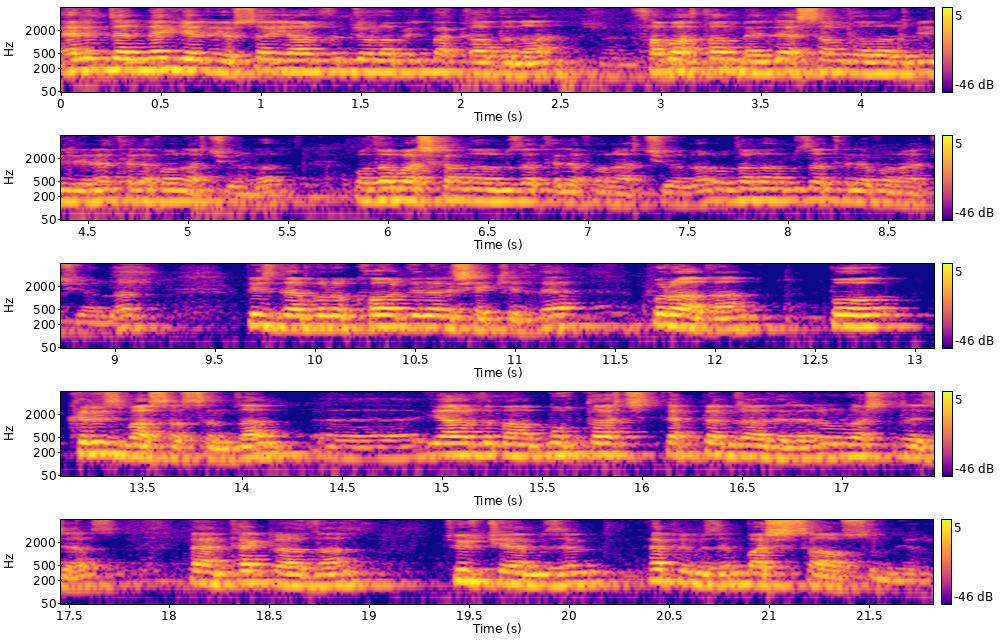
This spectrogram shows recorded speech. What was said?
elinden ne geliyorsa yardımcı olabilmek adına sabahtan beri Esnaf Odaları Birliği'ne telefon açıyorlar. Oda başkanlarımıza telefon açıyorlar. Odalarımıza telefon açıyorlar. Biz de bunu koordineli şekilde buradan bu kriz masasından e, yardıma muhtaç depremzadelere ulaştıracağız. Ben tekrardan Türkiye'mizin hepimizin başı sağ olsun diyorum.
